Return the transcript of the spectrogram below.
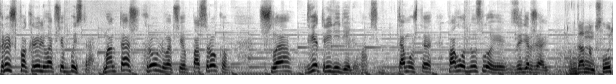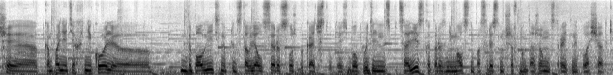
Крышу покрыли вообще быстро. Монтаж кровли вообще по срокам шла 2-3 недели максимум, потому что погодные условия задержали. В данном случае компания Техниколь э, дополнительно предоставлял сервис службы качества. То есть был выделенный специалист, который занимался непосредственно шеф-монтажом на строительной площадке.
